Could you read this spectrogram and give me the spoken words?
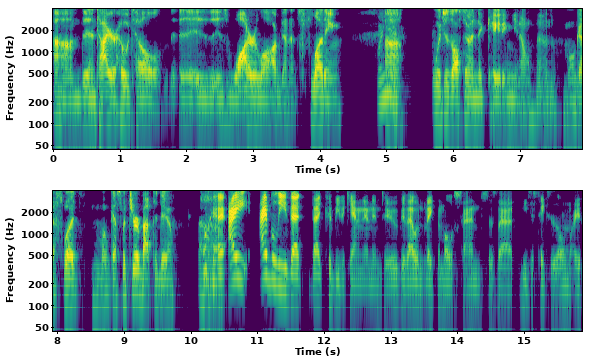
um the entire hotel is is waterlogged and it's flooding Oh yeah. uh, which is also indicating you know and well guess what well guess what you're about to do Uh, okay, I I believe that that could be the canon ending too, because that would make the most sense. Is that he just takes his own life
